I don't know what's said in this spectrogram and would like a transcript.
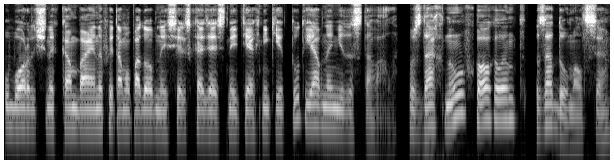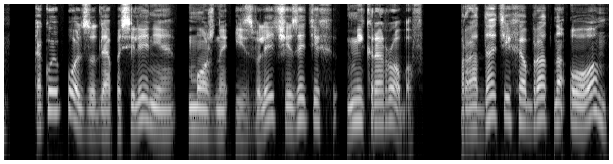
уборочных комбайнов и тому подобной сельскохозяйственной техники, тут явно не доставало. Вздохнув, Хогланд задумался, какую пользу для поселения можно извлечь из этих микроробов? Продать их обратно ООН?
